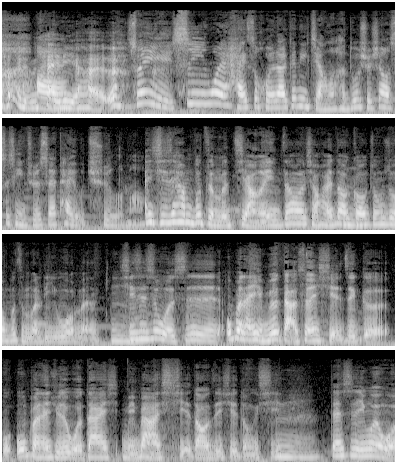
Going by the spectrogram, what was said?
你们太厉害了。所以是因为孩子回来跟你讲了很多学校的事情，你觉得实在太有趣了吗？哎，其实他们不怎么讲哎，你知道小孩到。高中之后不怎么理我们，嗯、其实是我是我本来也没有打算写这个，我我本来觉得我大概没办法写到这些东西，嗯，但是因为我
